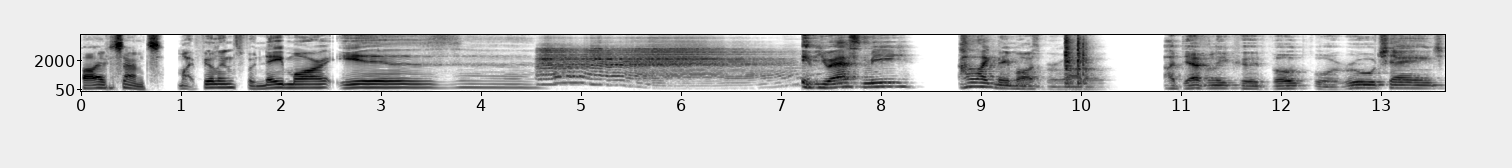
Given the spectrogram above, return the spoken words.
Five cents. My feelings for Neymar is. uh, if you ask me, I like Neymar's bravado. I definitely could vote for a rule change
